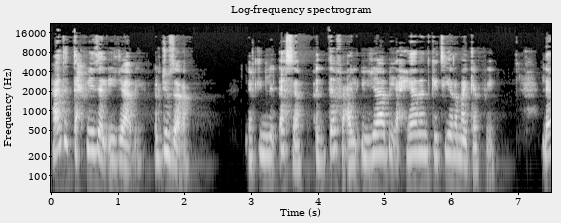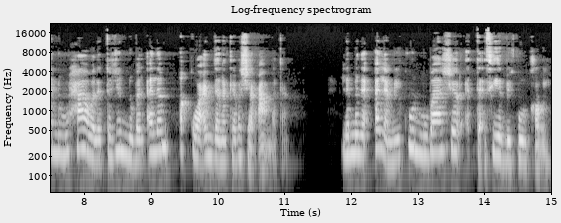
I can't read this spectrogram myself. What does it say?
هذا التحفيز الإيجابي الجزرة. لكن للأسف الدفع الإيجابي أحيانا كثيرة ما يكفي لأنه محاولة تجنب الألم أقوى عندنا كبشر عامة. لما الألم يكون مباشر التأثير بيكون قوي.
